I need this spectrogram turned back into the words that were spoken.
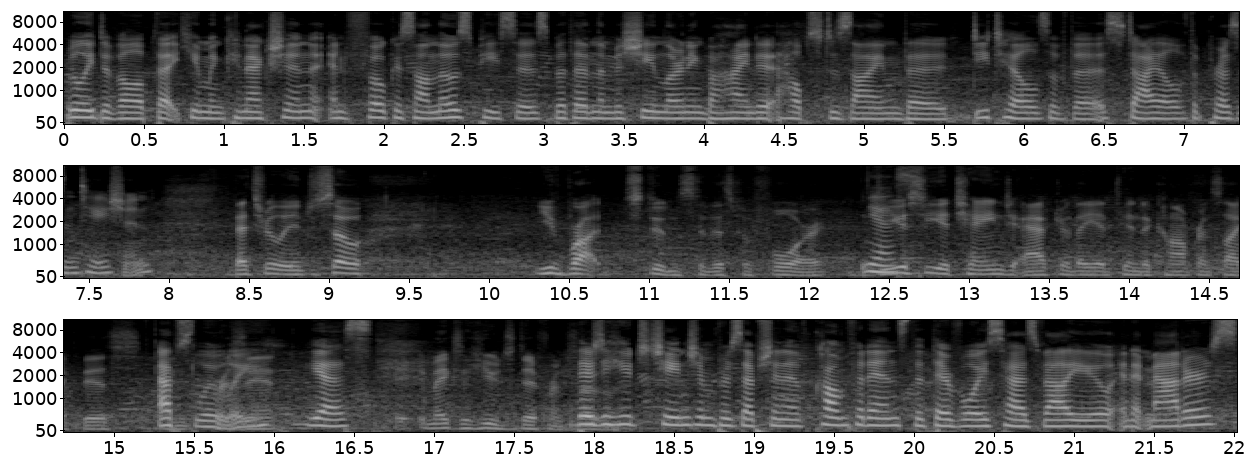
really develop that human connection and focus on those pieces. But then the machine learning behind it helps design the details of the style of the presentation. That's really interesting. So, you've brought students to this before. Yes. Do you see a change after they attend a conference like this? Absolutely. Yes. It, it makes a huge difference. There's a it? huge change in perception of confidence that their voice has value and it matters.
